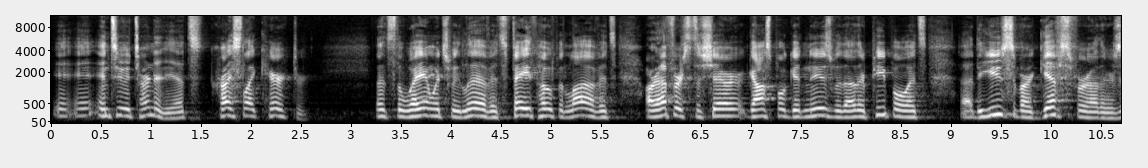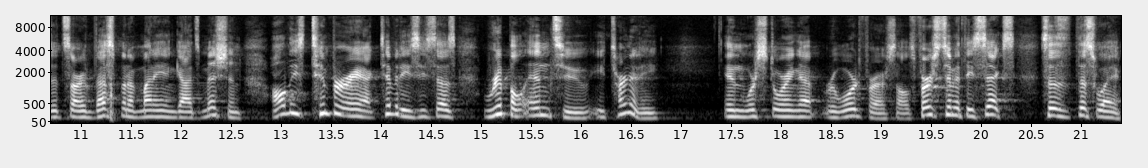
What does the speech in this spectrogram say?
into eternity. That's Christ like character. That's the way in which we live. It's faith, hope, and love. It's our efforts to share gospel good news with other people. It's uh, the use of our gifts for others. It's our investment of money in God's mission. All these temporary activities, he says, ripple into eternity, and we're storing up reward for ourselves. 1 Timothy 6 says it this way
